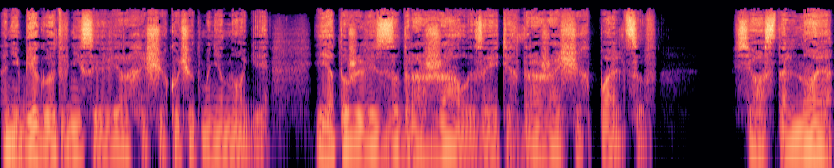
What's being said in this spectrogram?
Они бегают вниз и вверх и щекочут мне ноги, и я тоже весь задрожал из-за этих дрожащих пальцев. Все остальное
